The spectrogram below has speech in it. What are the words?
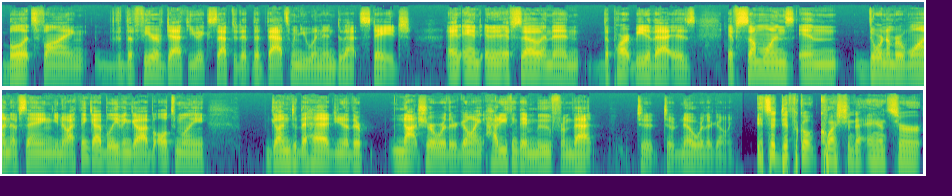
bullets flying, the, the fear of death, you accepted it, that that's when you went into that stage? And, and and if so, and then the part B to that is if someone's in door number one of saying, you know, I think I believe in God, but ultimately, gun to the head, you know, they're not sure where they're going. How do you think they move from that to to know where they're going? It's a difficult question to answer.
